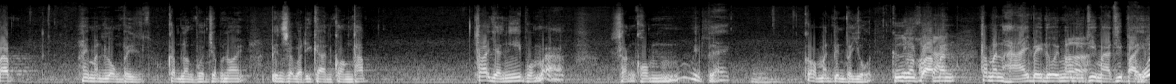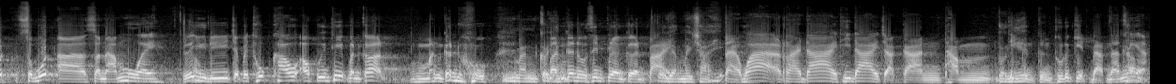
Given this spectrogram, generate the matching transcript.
ปั๊บให้มันลงไปกำลังพลชั้นผู้น้อย เป็นสวัสดิการกองทัพ ถ้าอย่างนี้ผมว่า สังคมไม่แปลก ก็มันเป็นประโยชน์คือดีเรากว่าเข้าใจ มันถ้ามันหายไปโดยไม่มีที่มาที่ไป สมมติสมมติอ่าสนามมวย แล้วอยู่ดีจะไปทุบเขาเอาพื้นที่มันก็มันก็ดูมันก็ยังมันก็ดูสิ้นเปลืองเกินไปก็ยังไม่ใช่แต่ว่ารายได้ที่ได้จากการทำตรงนี้ที่กึ่งกึ่งๆธุรกิจแบบนั้นครับเนี่ย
